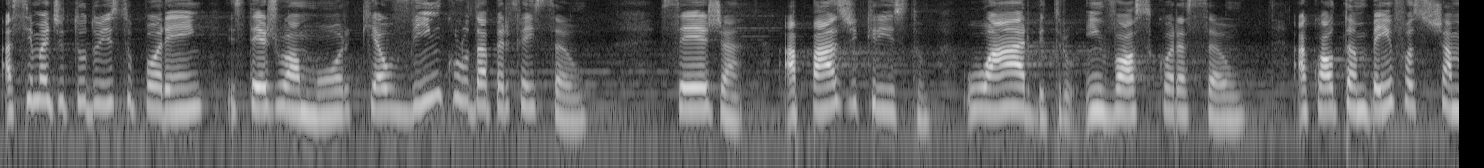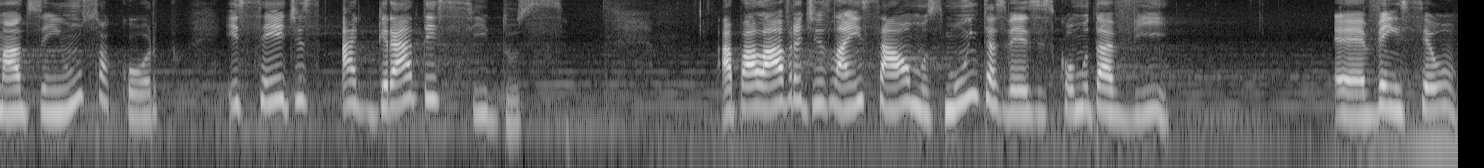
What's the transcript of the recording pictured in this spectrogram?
Acima de tudo isso, porém, esteja o amor, que é o vínculo da perfeição. Seja a paz de Cristo, o árbitro em vosso coração, a qual também foste chamados em um só corpo, e sedes agradecidos. A palavra diz lá em Salmos, muitas vezes, como Davi é, venceu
